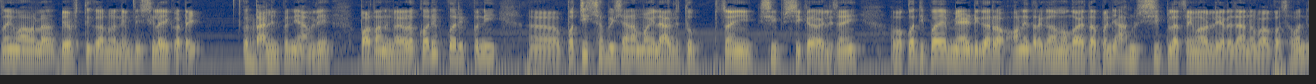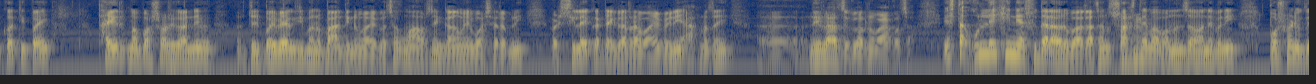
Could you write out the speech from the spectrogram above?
चाहिँ उहाँहरूलाई व्यवस्थित गर्नको निम्ति सिलाइ कटाइ को तालिम पनि हामीले प्रदान गरेर करिब करिब पनि पच्चिस छब्बिसजना महिलाहरूले त्यो चाहिँ सिप सिकेर अहिले चाहिँ अब कतिपय म्यारिड गरेर अन्यत्र गाउँमा गए तापनि आफ्नो सिपलाई चाहिँ उहाँले लिएर जानुभएको छ भने कतिपय थायी रूपमा बसोबास गर्ने चाहिँ वैवाहिक जीवनमा बाँधिनु भएको छ। उहाँहरू चाहिँ गाउँमै बसेर पनि एउटा सिलाइ कटाइ गरेर भए पनि आफ्नो चाहिँ निर्वाह गर्नुभएको छ। यस्ता उल्लेखनीय सुधारहरू भएका छन्। स्वास्थ्यमा भन्नुहुन्छ भने पनि पोषणयुक्त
